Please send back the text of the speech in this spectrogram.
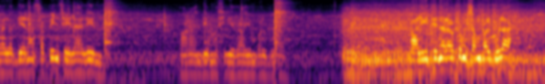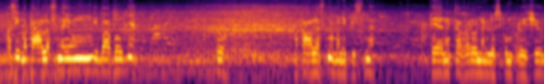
Lalagyan ng sapin sa ilalim para hindi masira yung balbula. Palitin na raw itong isang balbula kasi matalas na yung ibabaw niya. Ito, matalas na, manipis na. Kaya nagkakaroon ng loss compression.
